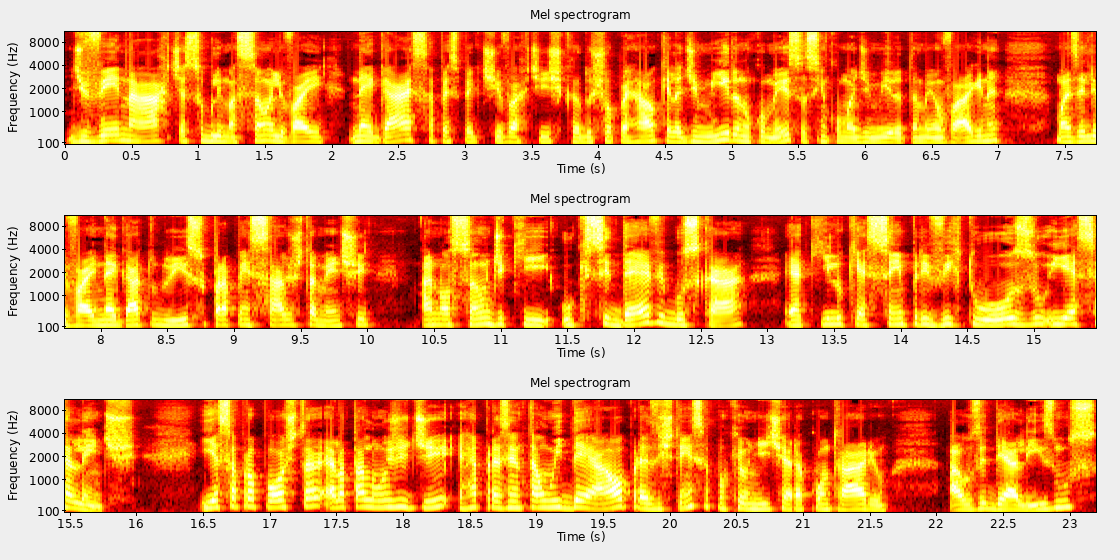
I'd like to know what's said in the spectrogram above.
de ver na arte a sublimação, ele vai negar essa perspectiva artística do Schopenhauer, que ele admira no começo, assim como admira também o Wagner, mas ele vai negar tudo isso para pensar justamente a noção de que o que se deve buscar é aquilo que é sempre virtuoso e excelente. E essa proposta ela está longe de representar um ideal para a existência, porque o Nietzsche era contrário aos idealismos,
